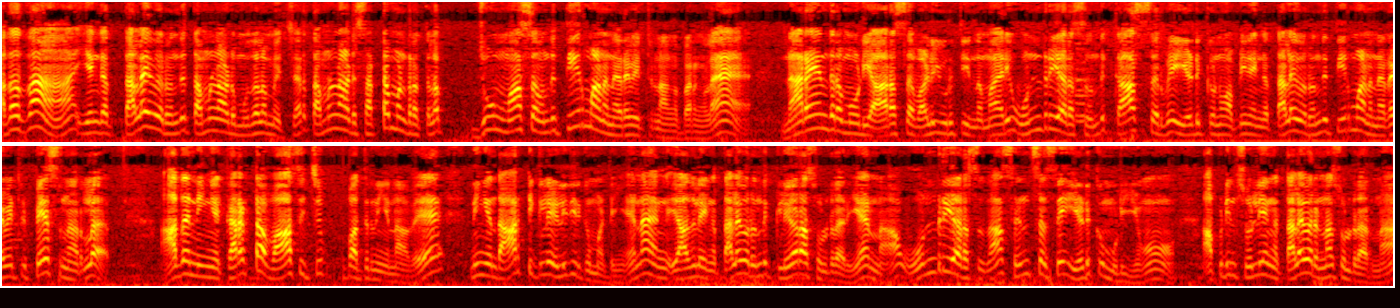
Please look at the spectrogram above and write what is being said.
அதை தான் எங்க தலைவர் வந்து தமிழ்நாடு முதலமைச்சர். தமிழ்நாடு சட்டமன்றத்தில் ஜூன் மாசம் வந்து தீர்மானம் நிறைவேற்றினாங்க பாருங்களேன். நரேந்திர மோடி அரசை வலியுறுத்தி இந்த மாதிரி ஒன்றிய அரசு வந்து காசு சர்வே எடுக்கணும் அப்படின்னு எங்க தலைவர் வந்து தீர்மானம் நிறைவேற்றி பேசினார்ல. அதை நீங்க கரெக்டா வாசிச்சு பாத்துருந்தீங்கன்னாவே நீங்க இந்த ஆர்டிக்கிள் எழுதியிருக்க மாட்டீங்க. ஏன்னா அதுல எங்க தலைவர் வந்து கிளியரா சொல்றாரு. ஏன்னா ஒன்றிய அரசு தான் சென்சஸே எடுக்க முடியும். அப்படின்னு சொல்லி எங்க தலைவர் என்ன சொல்றாருன்னா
